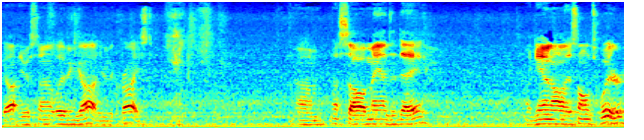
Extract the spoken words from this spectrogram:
God. You're the Son of the living God. You're the Christ. Um, I saw a man today. Again, on it's on Twitter.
